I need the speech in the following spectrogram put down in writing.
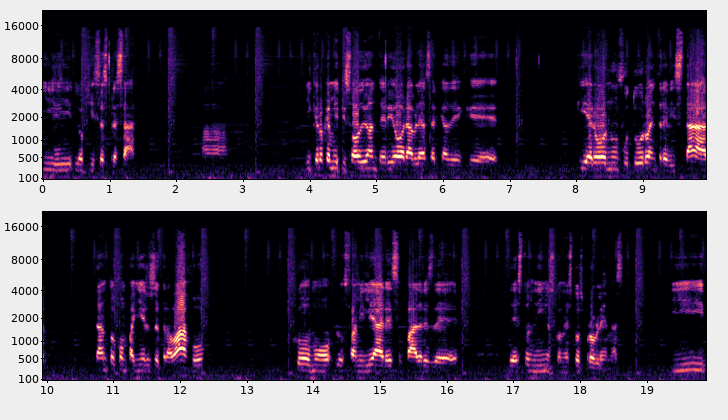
y lo quise expresar. Ah, y creo que en mi episodio anterior hablé acerca de que quiero en un futuro entrevistar tanto compañeros de trabajo como los familiares o padres de, de estos niños con estos problemas. Y,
